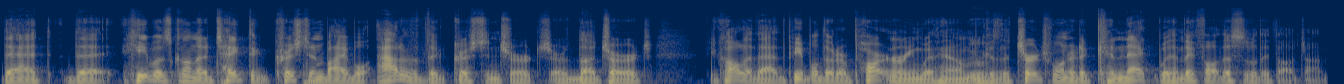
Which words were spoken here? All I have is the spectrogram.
that that he was going to take the Christian Bible out of the Christian church or the church, if you call it that, the people that are partnering with him because the church wanted to connect with him. They thought this is what they thought, John.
